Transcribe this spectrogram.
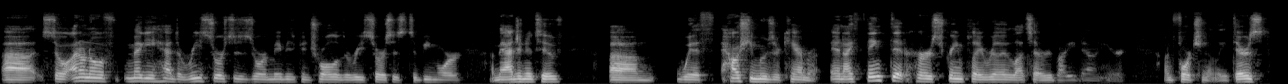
Uh, so I don't know if Meghie had the resources or maybe the control of the resources to be more imaginative um, with how she moves her camera. And I think that her screenplay really lets everybody down here, unfortunately. There's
